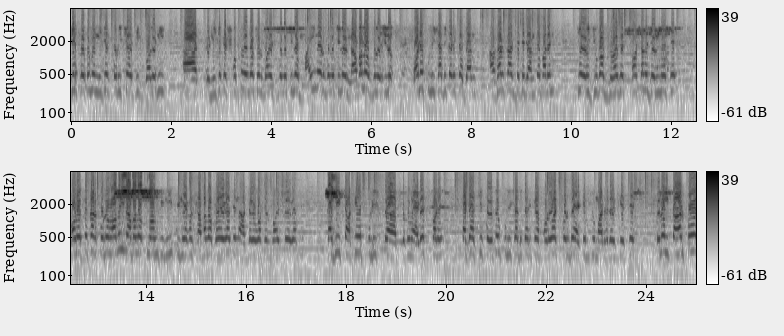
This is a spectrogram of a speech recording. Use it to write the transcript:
যে প্রথমে নিজের পরিচয় ঠিক বলেনি, আর নিজেকে সতেরো বছর বয়স বলেছিল মাইনর বলেছিল, নাবালক বলেছিল, পরে পুলিশ আধিকারিকরা জান, আধার কার্ড দেখে জানতে পারেন যে ওই যুবক দু সালে জন্মেছে ফলত তার কোনোভাবেই নাবালক নন তিনি তিনি এখন সাবালক হয়ে গেছেন, আঠেরো বছর বয়স হয়ে গেছে। কাজেই তাকে পুলিশ প্রথমে অ্যারেস্ট করে। তাকে আজকে কোর্টেও পুলিশ আধিকারিকরা ফরওয়ার্ড করবে অ্যাটেম্প টু মার্ডারের কেসে এবং তারপর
